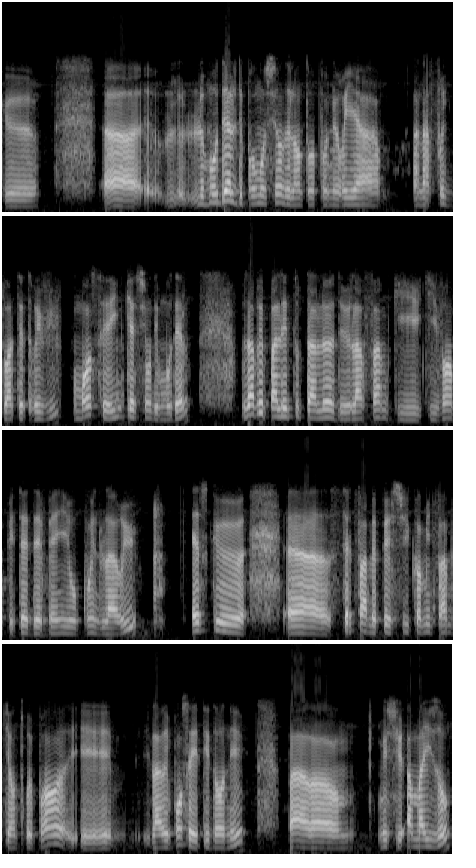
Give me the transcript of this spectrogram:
que euh, le, le, modèle de promotion de l'entrepreneuriat en Afrique doit être revu. Pour moi, c'est une question de modèle. Vous avez parlé tout à l'heure de la femme qui, qui vend peut-être des beignets au coin de la rue. Est-ce que euh, cette femme est perçue comme une femme qui entreprend? Et la réponse a été donnée par euh, M. Amaïzo.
